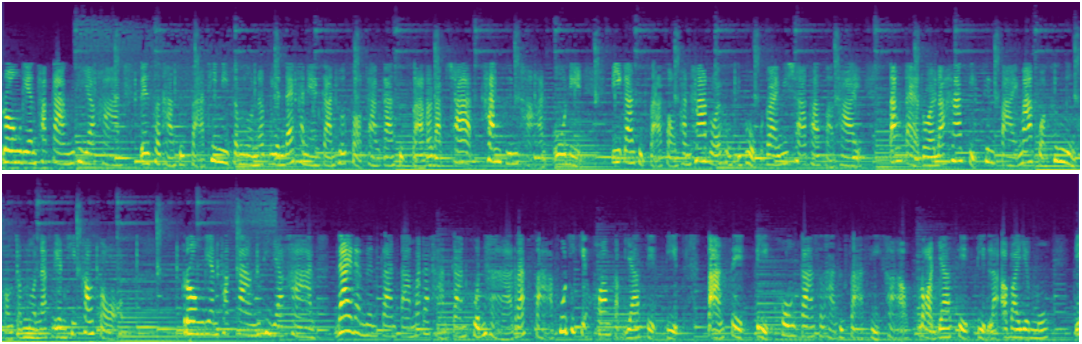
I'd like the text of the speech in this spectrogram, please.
โรงเรียนพักการวิทยาคาร เป็นสถานศึกษาที่มีจำนวนนักเรียนได้คะแนนการทดสอบทางการศึกษาระดับชาติ ขั้นพื้นฐานโอเน็ตปีการศึกษา 2566 รายวิชาภาษาไทย ตั้งแต่ร้อยละ 50 ขึ้นไปมากกว่าครึ่งหนึ่งของจำนวนนักเรียนที่เข้าสอบ โรงเรียนพักกลางวิทยาคาร ได้ดำเนินการตามมาตรฐานการค้นหารักษาผู้ที่เกี่ยวข้องกับยาเสพติด สารเสพติด โครงการสถานศึกษาสีขาว ปลอดยาเสพติดและอบายมุขปี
